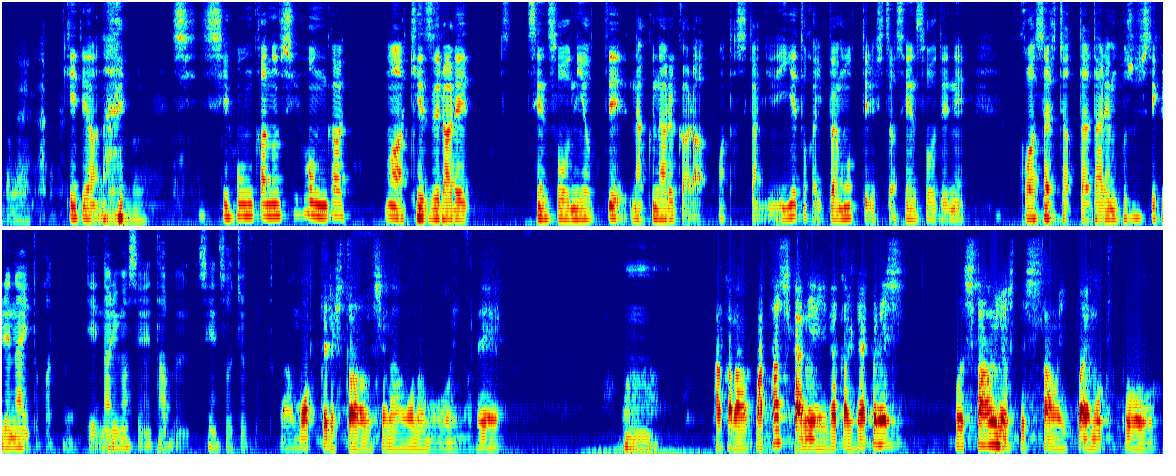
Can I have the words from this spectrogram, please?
すよね。系ではない。うんし資本家の資本が、まあ削られ、戦争によってなくなるから、まあ確かにね、家とかいっぱい持ってる人は戦争でね、壊されちゃったら誰も保証してくれないとかってなりますよね、多分、戦争直後とか。まあ持ってる人は失うものも多いので、だから、まあ確かに、だから逆にし資産運用して資産をいっぱい持つと、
